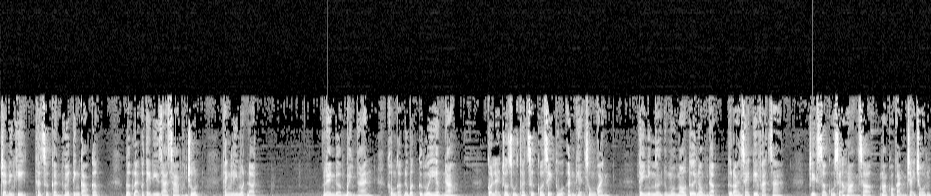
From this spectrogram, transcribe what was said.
Cho đến khi thật sự cần huyết tinh cao cấp, Ngược lại có thể đi ra xa một chút, Thanh lý một đợt. Lên đường bình an, Không gặp được bất cứ nguy hiểm nào. Có lẽ cho dù thật sự có dị thú ẩn hiện xung quanh, Thế nhưng người được mùi máu tươi nồng đậm Từ đoàn xe kia phát ra chỉ sợ cũng sẽ hoảng sợ Mà có cẳng chạy trốn.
